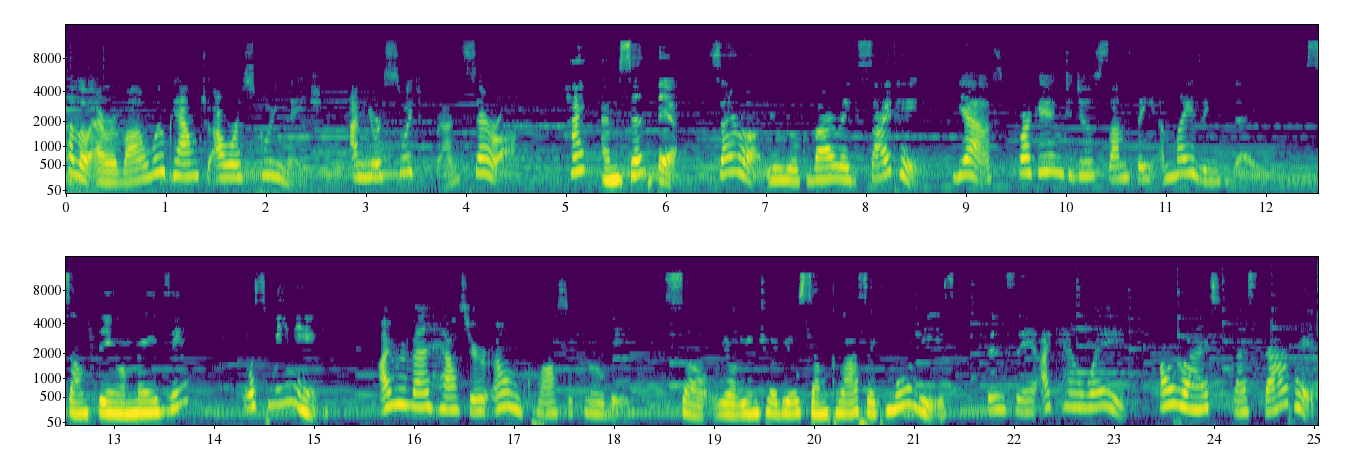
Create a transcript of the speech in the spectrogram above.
Hello everyone, welcome to our screenage. I'm your sweet friend Sarah. Hi, I'm Cynthia. Sarah, you look very excited. Yes, we're going to do something amazing today. Something amazing? What's meaning? Everyone has their own classic movie. So, we'll introduce some classic movies. Cynthia, I can't wait. Alright, let's start it.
